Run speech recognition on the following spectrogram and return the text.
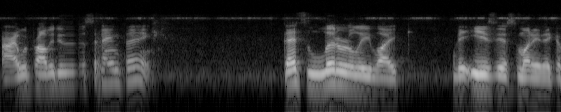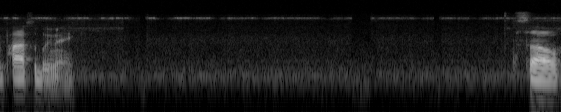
I would probably do the same thing. That's literally like the easiest money they could possibly make. So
